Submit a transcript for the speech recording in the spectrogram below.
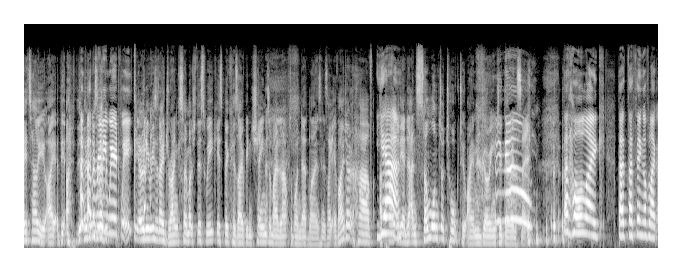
I tell you, I the, I, the only had a really I've- weird week. The only reason I drank so much this week is because I've been chained to my laptop on deadlines, and it's like if I don't have a Yeah. at the end and someone to talk to, I am going to go insane. that whole like that that thing of like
